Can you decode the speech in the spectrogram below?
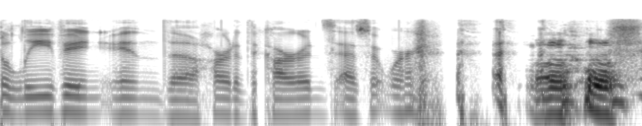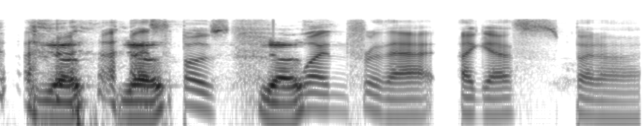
believing in the heart of the cards, as it were. Uh, yes, I yes, suppose yes. one for that, I guess. But uh,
